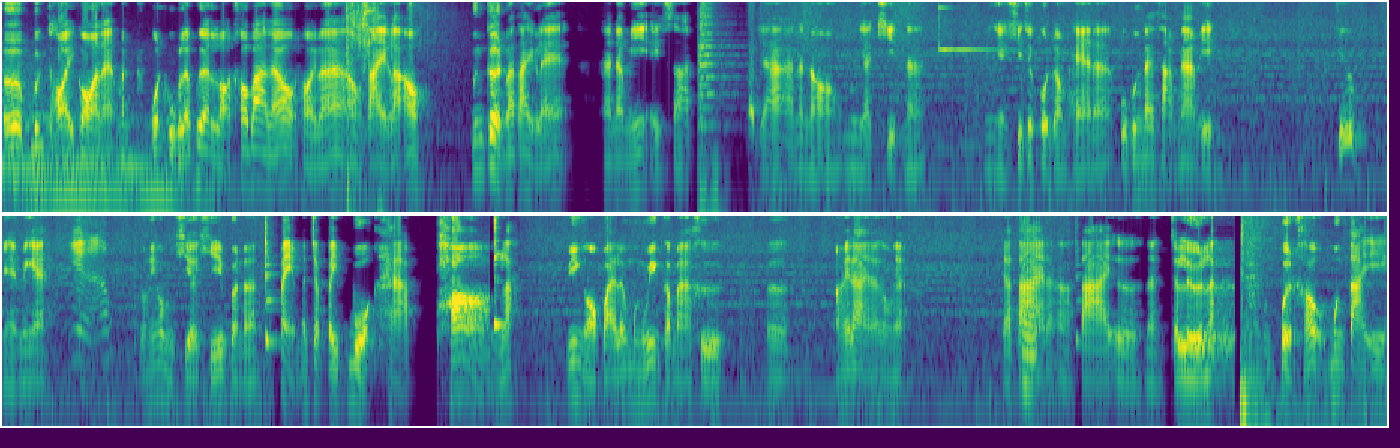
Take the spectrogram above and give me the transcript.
เออมึงถอยก่อนนะมันควรถูกแล้วเพื่อนหลอดเข้าบ้านแล้วถอยมาเอาตายอีกแล้วเอามึงเกิดมาตายอีกแล้วฮานามิไอสัตว์อย่านะน้องมึงอย่าคิดนะมึงอย่าคิดจะกดยอมแพ้นะกูเพิ่งได้สามงามเองจึ๊บ เนี่ยเป็นไง ตรงนี้ผมเคลียร์คีฟก่อนนะ ไม่มันจะไปบวกหาพ่อมึงละ วิ่งออกไปแล้วมึงวิ่งกลับมาคือ เออ เอาให้ได้นะตรงเนี้ย อย่าตายนะอ่าตายเออ นั่นเจริญละ มึงเปิดเขามึงตายเอง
